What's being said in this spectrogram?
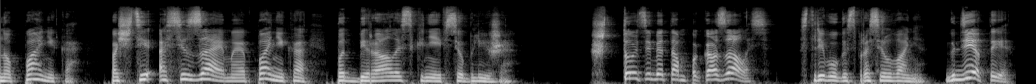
но паника, почти осязаемая паника, подбиралась к ней все ближе. «Что тебе там показалось?» – с тревогой спросил Ваня. «Где ты?»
